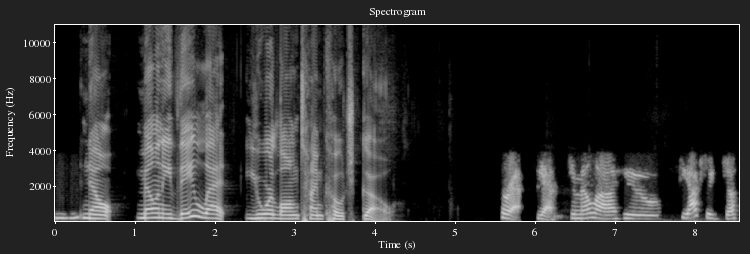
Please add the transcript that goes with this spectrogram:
Mm-hmm. Now, Melanie, they let your longtime coach go. Correct. Yes, Jamila, who she actually just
